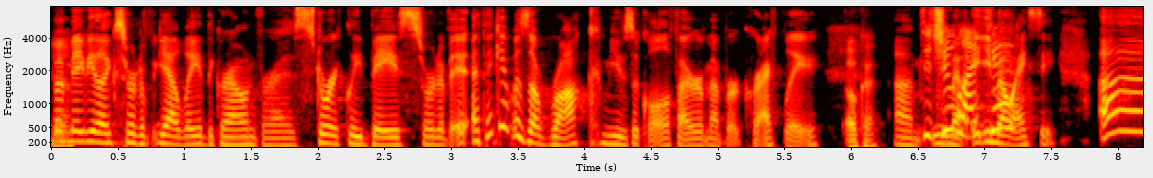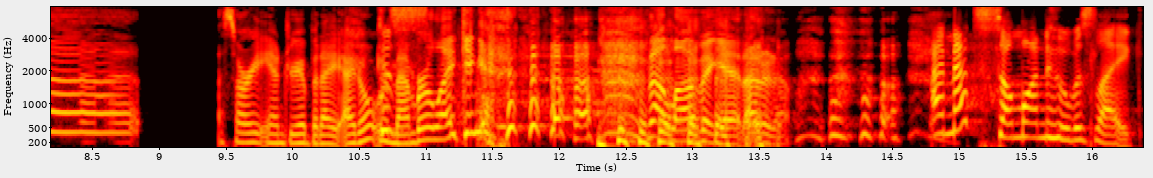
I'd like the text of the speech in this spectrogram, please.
but maybe like sort of yeah laid the ground for a historically based sort of. I think it was a rock musical, if I remember correctly. okay. Um, Did you emo, like emo it? icy. Uh, sorry, Andrea, but I, I don't remember liking it. Not loving it. I don't know. I met someone who was like,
